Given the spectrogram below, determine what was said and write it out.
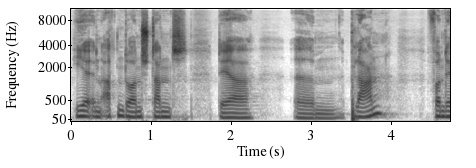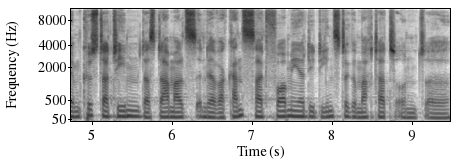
Hier in Attendorn stand der ähm, Plan von dem Küsterteam, das damals in der Vakanzzeit vor mir die Dienste gemacht hat und äh,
